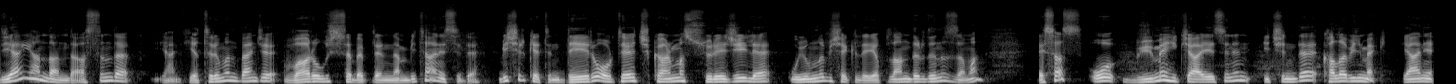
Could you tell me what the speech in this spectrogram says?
Diğer yandan da aslında yani yatırımın bence varoluş sebeplerinden bir tanesi de bir şirketin değeri ortaya çıkarma süreciyle uyumlu bir şekilde yapılandırdığınız zaman esas o büyüme hikayesinin içinde kalabilmek. Yani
